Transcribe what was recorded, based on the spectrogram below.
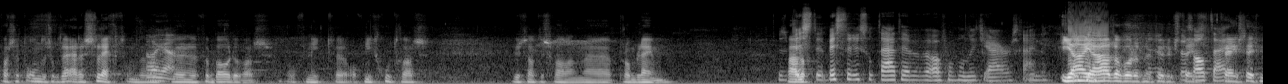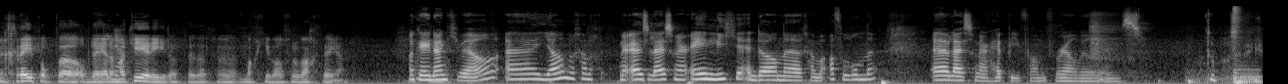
was het onderzoek daar erg slecht, omdat Oh, ja. het eh, verboden was of niet, eh, of niet goed was. Dus dat is wel een eh, probleem. Dus het beste, beste resultaten hebben we over 100 jaar waarschijnlijk. Ja, ja, dan wordt het natuurlijk Dat is steeds, altijd. krijg je steeds meer greep op, eh, op de hele Ja. materie. Dat, eh, dat eh, mag je wel verwachten, ja. Oké, dankjewel. Eh, Jan, we gaan nog naar, uit luisteren naar één liedje en dan eh, gaan we afronden. Eh, we luisteren naar Happy van Pharrell Williams. Toepasselijk.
